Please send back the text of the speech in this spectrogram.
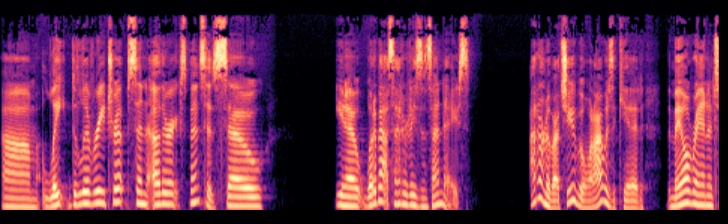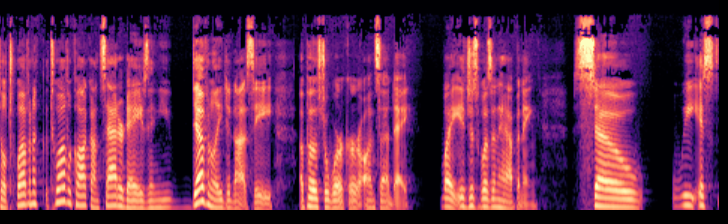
um, late delivery trips, and other expenses. So, you know, what about Saturdays and Sundays? I don't know about you, but when I was a kid, the mail ran until 12, 12 o'clock on Saturdays, and you definitely did not see a postal worker on Sunday. Like, it just wasn't happening. So, we it's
